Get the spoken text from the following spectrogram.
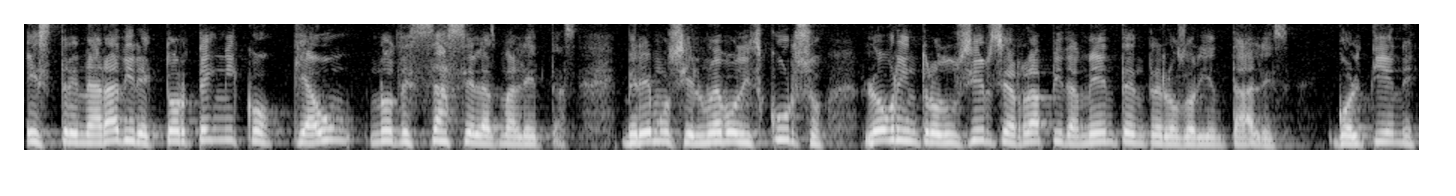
Estrenará director técnico que aún no deshace las maletas. Veremos si el nuevo discurso logra introducirse rápidamente entre los orientales. Gol tiene,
